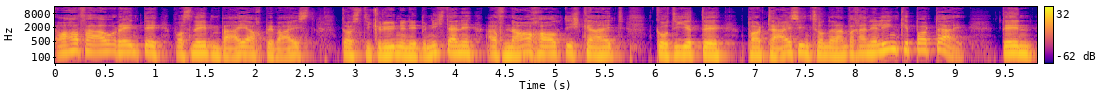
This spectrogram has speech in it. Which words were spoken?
AHV-Rente, was nebenbei auch beweist, dass die Grünen eben nicht eine auf Nachhaltigkeit godierte Partei sind, sondern einfach eine linke Partei. Denn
